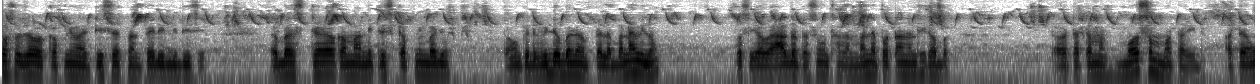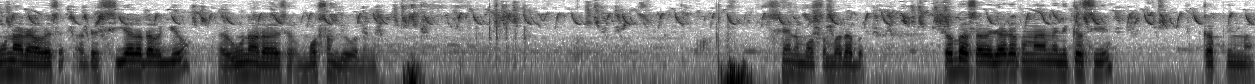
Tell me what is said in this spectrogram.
तो जो कंपनी में टी शर्ट पर पहरी लीधी से बस जो कम निकलीस कंपनी बाजू तो हूँ कीधु विडियो बना पहले बना लूँ पी हम आग तो शूँ था मैंने पता नहीं खबर તો તમે મોસમ બતાવી દો અત્યારે ઉનાળો આવે છે એટલે શિયાળો તમે ગયો હવે ઉનાળો આવે છે મોસમ જોવો તમે. છે ને મોસમ બરાબર. તો બસ હવે જાડકમાં અમે નીકળીએ કંપનીમાં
